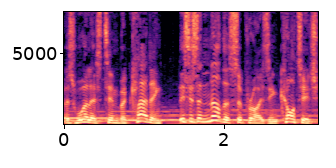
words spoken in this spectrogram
as well as timber cladding, this is another surprising cottage.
